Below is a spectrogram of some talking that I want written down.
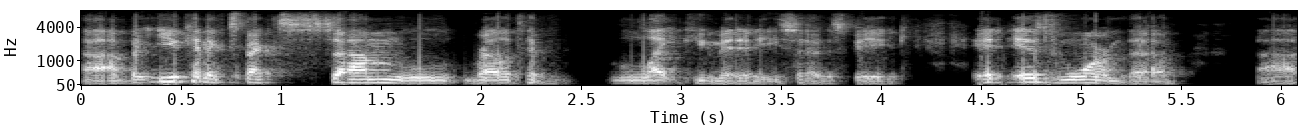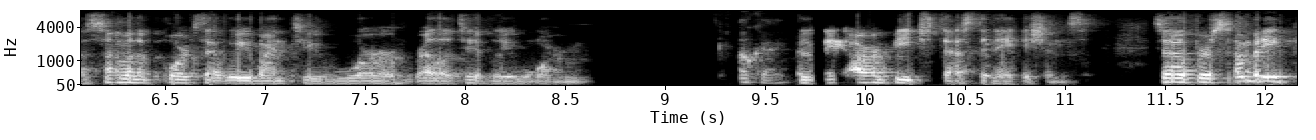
uh, but you can expect some relative light humidity, so to speak. It is warm though. Uh, some of the ports that we went to were relatively warm. Okay. They are beach destinations. So for somebody,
